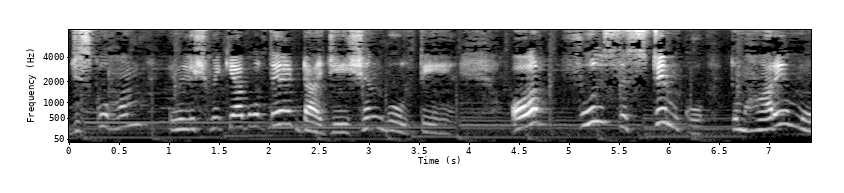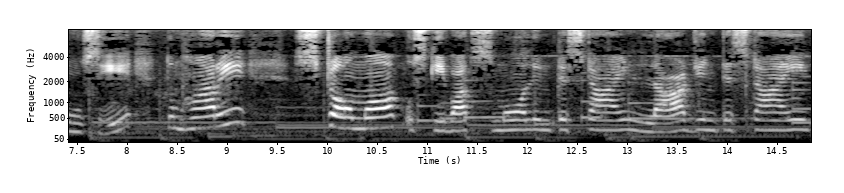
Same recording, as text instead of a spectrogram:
जिसको हम इंग्लिश में क्या बोलते हैं? डाइजेशन बोलते हैं। और फुल सिस्टम को तुम्हारे मुँह से, तुम्हारे स्टोमक, उसके बाद स्मॉल इंटेस्टाइन, लार्ज इंटेस्टाइन,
